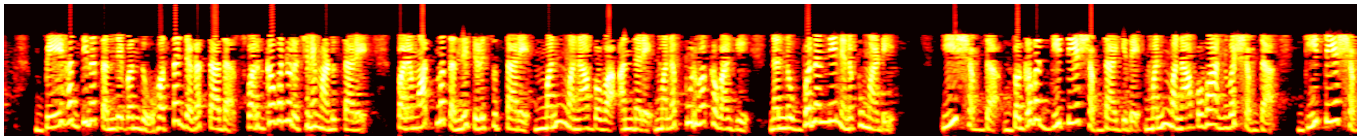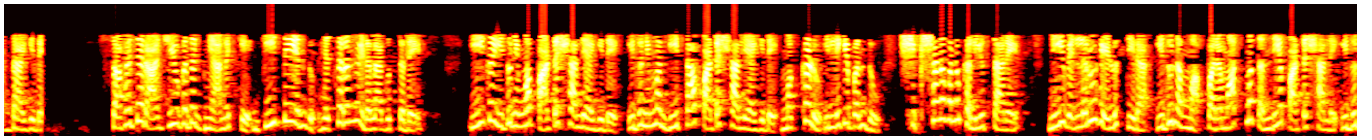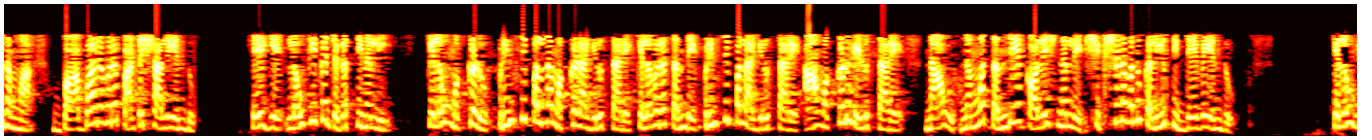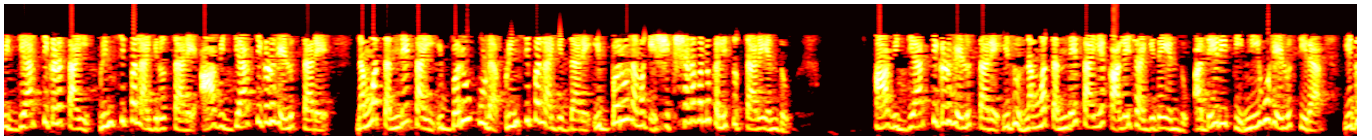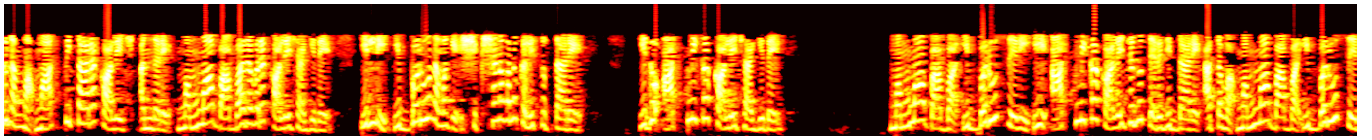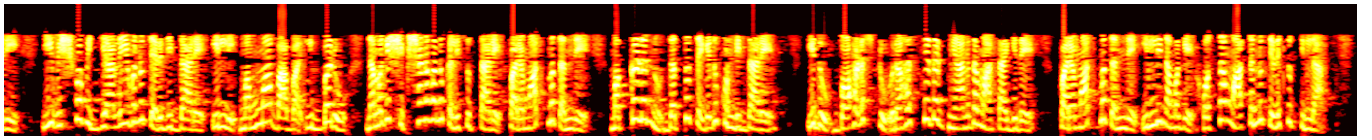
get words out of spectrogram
ಬೇಹದ್ದಿನ ತಂದೆ ಬಂದು ಹೊಸ ಜಗತ್ತಾದ ಸ್ವರ್ಗವನ್ನು ರಚನೆ ಮಾಡುತ್ತಾರೆ. ಪರಮಾತ್ಮ ತಂದೆ ತಿಳಿಸುತ್ತಾರೆ, ಮನ್ ಮನಾಭವ ಅಂದರೆ ಮನಪೂರ್ವಕವಾಗಿ ನನ್ನೊಬ್ಬನನ್ನೇ ನೆನಪು ಮಾಡಿ. ಈ ಶಬ್ದ ಭಗವದ್ಗೀತೆಯ ಶಬ್ದ ಆಗಿದೆ. ಮನ್ ಮನಾಭವ ಅನ್ನುವ ಶಬ್ದ ಗೀತೆಯ ಶಬ್ದ ಆಗಿದೆ. ಸಹಜ ರಾಜಯೋಗದ ಜ್ಞಾನಕ್ಕೆ ಗೀತೆ ಎಂದು ಹೆಸರನ್ನು ಇಡಲಾಗುತ್ತದೆ. ಈಗ ಇದು ನಿಮ್ಮ ಪಾಠಶಾಲೆಯಾಗಿದೆ. ಇದು ನಿಮ್ಮ ಗೀತಾ ಪಾಠಶಾಲೆಯಾಗಿದೆ. ಮಕ್ಕಳು ಇಲ್ಲಿಗೆ ಬಂದು ಶಿಕ್ಷಣವನ್ನು ಕಲಿಯುತ್ತಾರೆ. ನೀವೆಲ್ಲರೂ ಹೇಳುತ್ತೀರಾ, ಇದು ನಮ್ಮ ಪರಮಾತ್ಮ ತಂದೆಯ ಪಾಠಶಾಲೆ, ಇದು ನಮ್ಮ ಬಾಬಾರವರ ಪಾಠಶಾಲೆ ಎಂದು. ಹೇಗೆ ಲೌಕಿಕ ಜಗತ್ತಿನಲ್ಲಿ ಕೆಲವು ಮಕ್ಕಳು ಪ್ರಿನ್ಸಿಪಲ್ನ ಮಕ್ಕಳಾಗಿರುತ್ತಾರೆ, ಕೆಲವರ ತಂದೆ ಪ್ರಿನ್ಸಿಪಲ್ ಆಗಿರುತ್ತಾರೆ, ಆ ಮಕ್ಕಳು ಹೇಳುತ್ತಾರೆ, ನಾವು ನಮ್ಮ ತಂದೆಯ ಕಾಲೇಜ್ನಲ್ಲೇ ಶಿಕ್ಷಣವನ್ನು ಕಲಿಯುತ್ತಿದ್ದೇವೆ ಎಂದು. ಕೆಲವು ವಿದ್ಯಾರ್ಥಿಗಳ ತಾಯಿ ಪ್ರಿನ್ಸಿಪಲ್ ಆಗಿರುತ್ತಾರೆ. ಆ ವಿದ್ಯಾರ್ಥಿಗಳು ಹೇಳುತ್ತಾರೆ, ನಮ್ಮ ತಂದೆ ತಾಯಿ ಇಬ್ಬರೂ ಕೂಡ ಪ್ರಿನ್ಸಿಪಲ್ ಆಗಿದ್ದಾರೆ. ಇಬ್ಬರೂ ನಮಗೆ ಶಿಕ್ಷಣವನ್ನು ಕಲಿಸುತ್ತಾರೆ ಎಂದು. ಆ ವಿದ್ಯಾರ್ಥಿಗಳು ಹೇಳುತ್ತಾರೆ, ಇದು ನಮ್ಮ ತಂದೆ ತಾಯಿಯ ಕಾಲೇಜ್ ಆಗಿದೆ ಎಂದು. ಅದೇ ರೀತಿ ನೀವು ಹೇಳುತ್ತೀರಾ, ಇದು ನಮ್ಮ ಮಾಸ್ಪಿತಾರ ಕಾಲೇಜ್ ಅಂದರೆ ಮಮ್ಮ ಬಾಬಾರವರ ಕಾಲೇಜ್ ಆಗಿದೆ. ಇಲ್ಲಿ ಇಬ್ಬರೂ ನಮಗೆ ಶಿಕ್ಷಣವನ್ನು ಕಲಿಸುತ್ತಾರೆ. ಇದು ಆತ್ಮಿಕ ಕಾಲೇಜ್ ಆಗಿದೆ. ಮಮ್ಮ, ಬಾಬಾ ಇಬ್ಬರೂ ಸೇರಿ ಈ ಆತ್ಮಿಕ ಕಾಲೇಜನ್ನು ತೆರೆದಿದ್ದಾರೆ ಅಥವಾ ಮಮ್ಮ, ಬಾಬಾ ಇಬ್ಬರೂ ಸೇರಿ ಈ ವಿಶ್ವವಿದ್ಯಾಲಯವನ್ನು ತೆರೆದಿದ್ದಾರೆ. ಇಲ್ಲಿ ಮಮ್ಮ, ಬಾಬಾ ಇಬ್ಬರು ನಮಗೆ ಶಿಕ್ಷಣವನ್ನು ಕಲಿಸುತ್ತಾರೆ, ಪರಮಾತ್ಮ ತಂದೆ, ಮಕ್ಕಳನ್ನು ದತ್ತು ತೆಗೆದುಕೊಂಡಿದ್ದಾರೆ. ಇದು ಬಹಳಷ್ಟು ರಹಸ್ಯದ ಜ್ಞಾನದ ಮಾತಾಗಿದೆ. ಪರಮಾತ್ಮ ತಂದೆ, ಇಲ್ಲಿ ನಮಗೆ ಹೊಸ ಮಾತನ್ನು ತಿಳಿಸುತ್ತಿಲ್ಲ.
